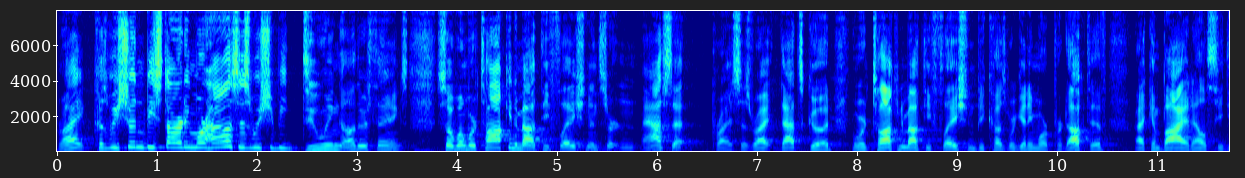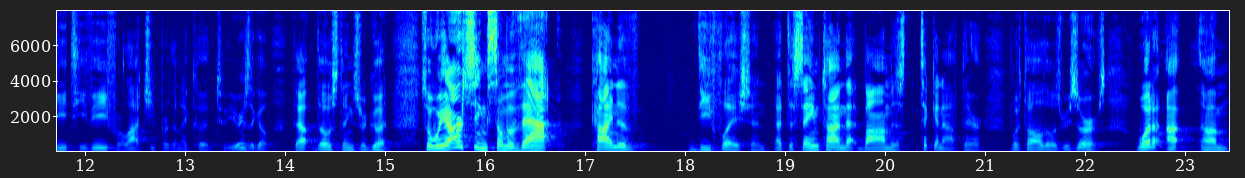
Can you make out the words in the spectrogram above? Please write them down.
right? Because we shouldn't be starting more houses, we should be doing other things. So when we're talking about deflation in certain asset prices, right, that's good. When we're talking about deflation because we're getting more productive, I can buy an LCD TV for a lot cheaper than I could two years ago, that, those things are good. So we are seeing some of that kind of deflation at the same time that bomb is ticking out there with all those reserves. What I, um,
